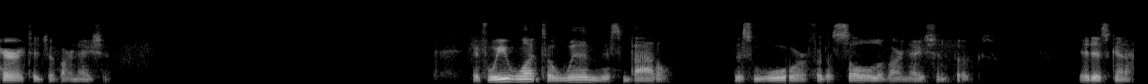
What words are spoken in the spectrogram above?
heritage of our nation. If we want to win this battle, this war for the soul of our nation, folks, it is going to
